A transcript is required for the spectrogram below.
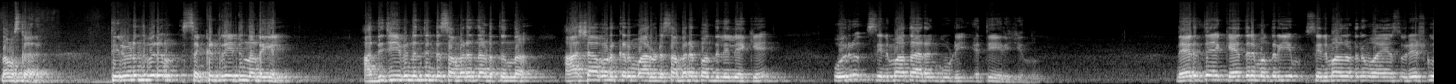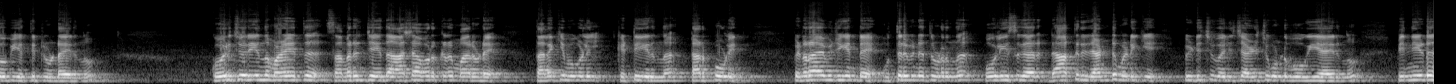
നമസ്കാരം. തിരുവനന്തപുരം സെക്രട്ടേറിയറ്റ് നടയിൽ അതിജീവനത്തിന്റെ സമരം നടത്തുന്ന ആശാ വർക്കർമാരുടെ സമരപന്തലിലേക്ക് ഒരു സിനിമാ താരം കൂടി എത്തിയിരിക്കുന്നു. നേരത്തെ കേന്ദ്രമന്ത്രിയും സിനിമാ നടനുമായ സുരേഷ് ഗോപി എത്തിയിട്ടുണ്ടായിരുന്നു. കോരിച്ചൊരിയുന്ന മഴയത്ത് സമരം ചെയ്ത ആശാ വർക്കർമാരുടെ തലയ്ക്ക് മുകളിൽ കെട്ടിയിരുന്ന ടർപോളിൻ പിണറായി വിജയന്റെ ഉത്തരവിനെ തുടർന്ന് പോലീസുകാർ രാത്രി രണ്ട് മണിക്ക് പിടിച്ചു വലിച്ച് അഴിച്ചു കൊണ്ടുപോവുകയായിരുന്നു. പിന്നീട്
